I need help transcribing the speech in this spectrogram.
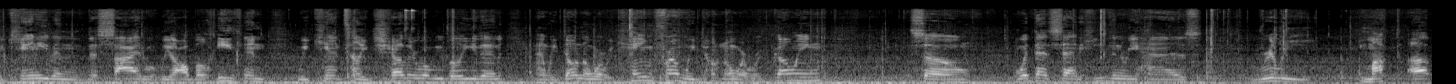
We can't even decide what we all believe in. We can't tell each other what we believe in. And we don't know where we came from. We don't know where we're going. So, with that said, heathenry has really mucked up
